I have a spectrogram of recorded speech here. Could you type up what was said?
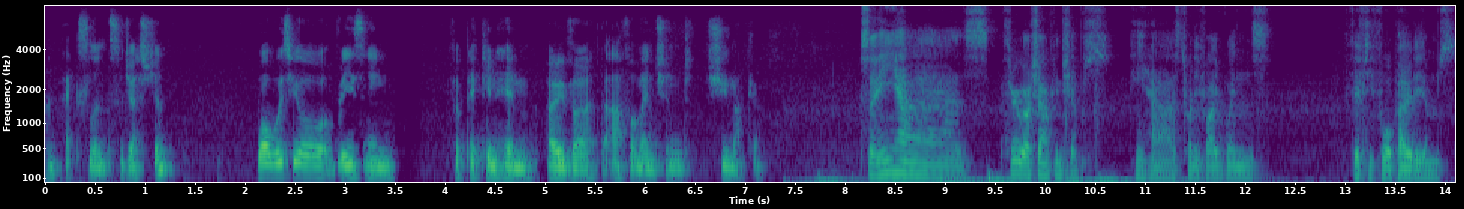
An excellent suggestion. What was your reasoning for picking him over the aforementioned Schumacher? So he has three world championships. He has 25 wins, 54 podiums,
